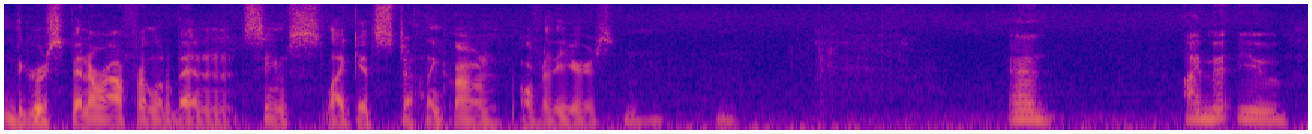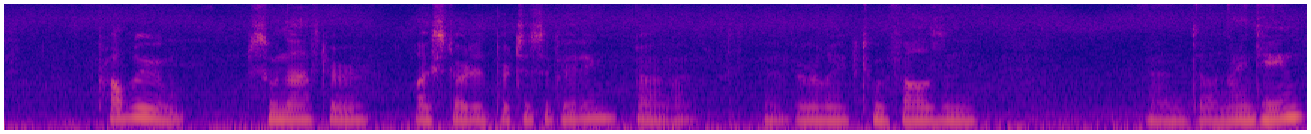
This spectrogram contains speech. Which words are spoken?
the group's been around for a little bit, and seems like it's definitely grown over the years. And I met you probably soon after I started participating, uh, in early 2019.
